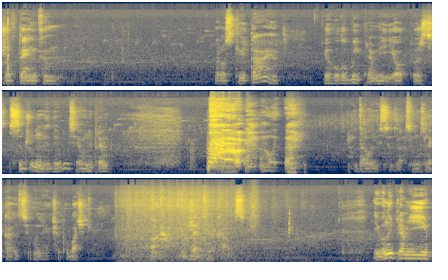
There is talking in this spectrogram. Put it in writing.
жовтенька. Розквітає. І голуби прям її от сиджу, не дивлюся, вони прям. Ой. Зараз вони злякаються мене, якщо побачать. А, вже злякалися. І вони прям її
